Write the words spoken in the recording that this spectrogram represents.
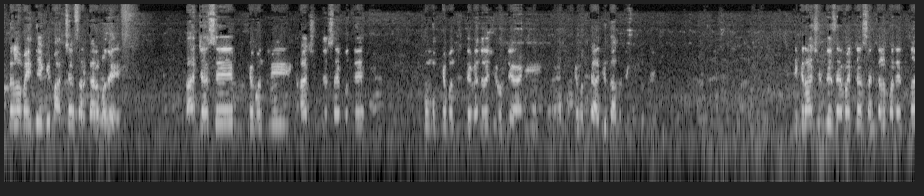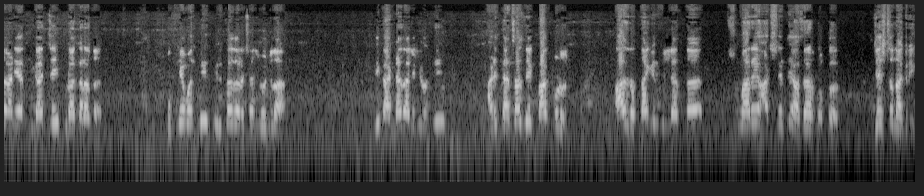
आपल्याला माहिती आहे की मागच्या सरकारमध्ये राज्याचे मुख्यमंत्री एकनाथ शिंदे साहेब होते उपमुख्यमंत्री देवेंद्रजी होते आणि मुख्यमंत्री अजितदादा देखील होते. एकनाथ शिंदे साहेबांच्या संकल्पनेतनं आणि या तिघांच्याही पुढाकारानं मुख्यमंत्री तीर्थदर्शन योजना ही काढण्यात आलेली होती आणि त्याचाच एक भाग म्हणून आज रत्नागिरी जिल्ह्यातनं सुमारे आठशे ते हजार लोक ज्येष्ठ नागरिक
